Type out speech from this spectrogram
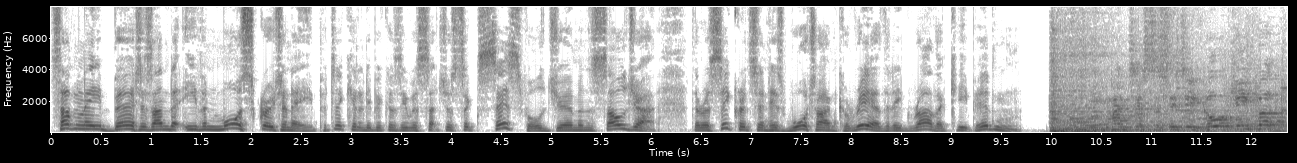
Suddenly, Bert is under even more scrutiny, particularly because he was such a successful German soldier. There are secrets in his wartime career that he'd rather keep hidden. Manchester City goalkeeper,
